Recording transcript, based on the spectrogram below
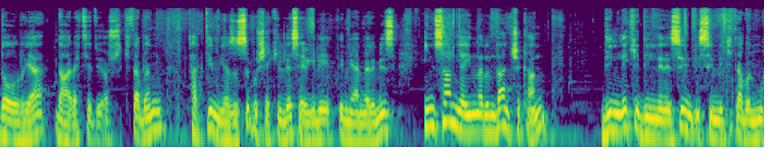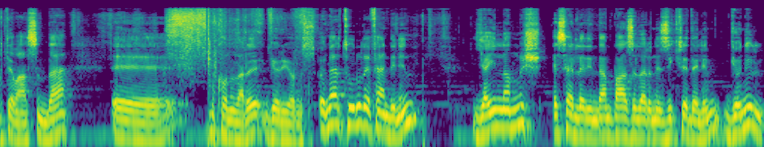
doğruya davet ediyor. Kitabın takdim yazısı bu şekilde sevgili dinleyenlerimiz. İnsan yayınlarından çıkan Dinle ki Dinlenesin isimli kitabın muhtevasında e, bu konuları görüyoruz. Ömer Tuğrul Efendi'nin yayınlanmış eserlerinden bazılarını zikredelim. Gönül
